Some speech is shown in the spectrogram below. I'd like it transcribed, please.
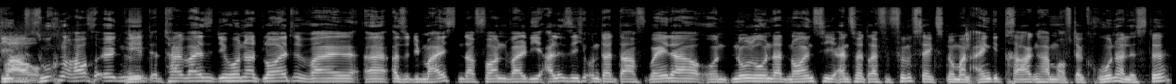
die Wow. suchen auch irgendwie teilweise die 100 Leute, weil, äh, also die meisten davon, weil die alle sich unter Darth Vader und 0190 1, 2, 3, 4, 5, 6 Nummern eingetragen haben auf der Corona-Liste.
